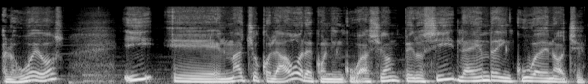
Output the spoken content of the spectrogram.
a los huevos y eh, el macho colabora con la incubación, pero sí la hembra incuba de noche.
